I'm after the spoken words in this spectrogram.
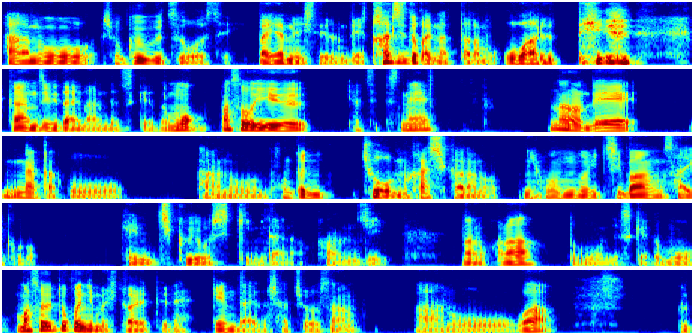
あの、植物をいっぱい屋根にしてるんで、火事とかになったらもう終わるっていう 感じみたいなんですけれども、まあそういうやつですね。なので、なんかこう、あの、本当に超昔からの日本の一番最古の建築様式みたいな感じなのかなと思うんですけども、まあそういうところにも惹かれてね、現代の社長さん、あのー、は作っ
